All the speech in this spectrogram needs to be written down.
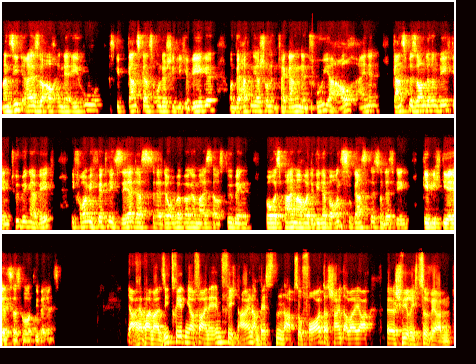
Man sieht also auch in der EU, es gibt ganz, ganz unterschiedliche Wege. Und wir hatten ja schon im vergangenen Frühjahr auch einen ganz besonderen Weg, den Tübinger Weg. Ich freue mich wirklich sehr, dass äh, der Oberbürgermeister aus Tübingen, Boris Palmer, heute wieder bei uns zu Gast ist. Und deswegen gebe ich dir jetzt das Wort, lieber Jens. Ja, Herr Palmer, Sie treten ja für eine Impfpflicht ein, am besten ab sofort. Das scheint aber ja äh, schwierig zu werden.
